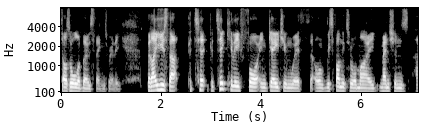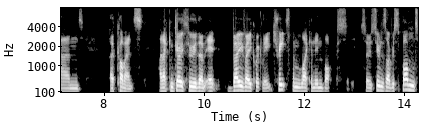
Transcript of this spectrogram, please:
does all of those things really. But I use that parti- particularly for engaging with or responding to all my mentions and uh, comments and I can go through them it very very quickly. It treats them like an inbox. So as soon as I respond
